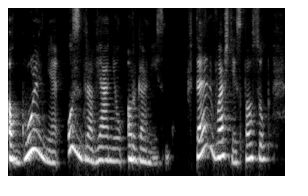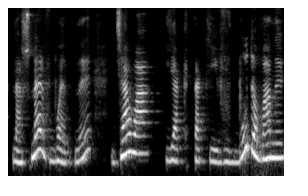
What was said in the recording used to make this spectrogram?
ogólnie uzdrawianiu organizmu. W ten właśnie sposób nasz nerw błędny działa jak taki wbudowany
